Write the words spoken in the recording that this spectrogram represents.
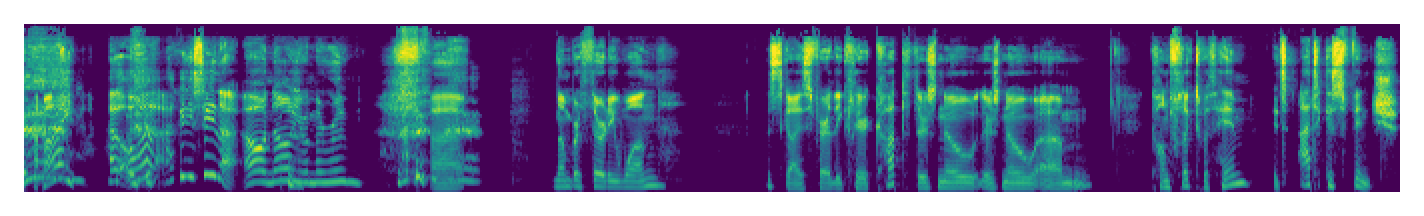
Am I? How, oh, how can you see that? Oh no, you're in my room. Uh, number thirty-one. This guy's fairly clear cut. There's no, there's no um, conflict with him. It's Atticus Finch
